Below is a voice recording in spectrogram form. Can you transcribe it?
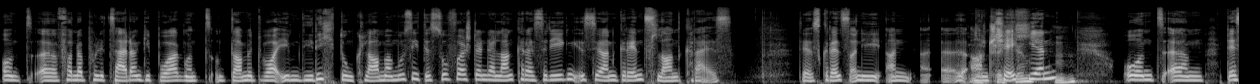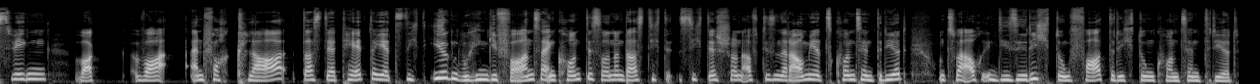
und äh, von der Polizei dann geborgen und, und damit war eben die Richtung klar. Man muss sich das so vorstellen, der Landkreis Regen ist ja ein Grenzlandkreis. Der ist grenzt an, die, an, äh, an Tschechien. Tschechien. Mhm. Und ähm, deswegen war, war einfach klar, dass der Täter jetzt nicht irgendwo hingefahren sein konnte, sondern dass sich das schon auf diesen Raum jetzt konzentriert und zwar auch in diese Richtung, Fahrtrichtung konzentriert.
